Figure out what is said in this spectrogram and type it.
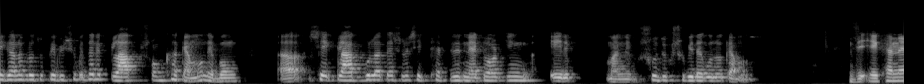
বিজ্ঞান ও প্রযুক্তি বিশ্ববিদ্যালয়ের ক্লাব সংখ্যা কেমন? এবং সেই ক্লাবগুলোতে আসলে শিক্ষার্থীদের নেটওয়ার্কিং এর মানে সুযোগ সুবিধাগুলো কেমন? যে এখানে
